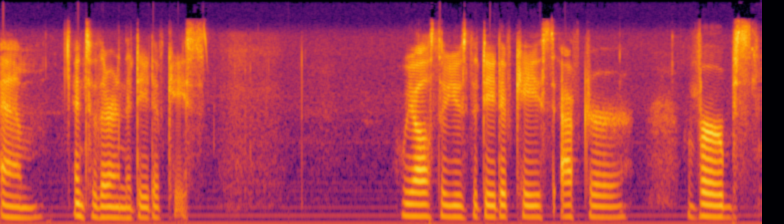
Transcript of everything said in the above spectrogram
um, and so they're in the dative case. We also use the dative case after verbs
